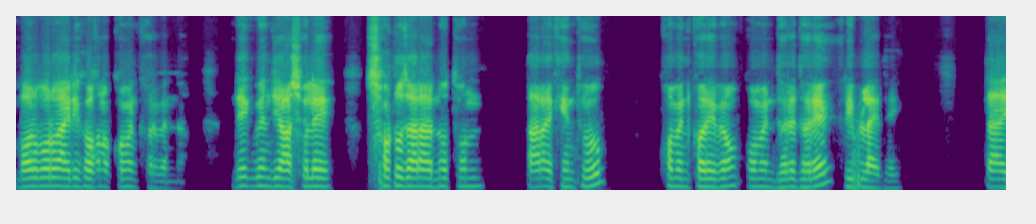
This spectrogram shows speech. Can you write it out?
বড়, বড় আইডি কখনো কমেন্ট করবেন না। দেখবেন যে আসলে ছোট যারা নতুন তারা কিন্তু কমেন্ট করে এবং কমেন্ট ধরে, ধরে রিপ্লাই দেয়। তাই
